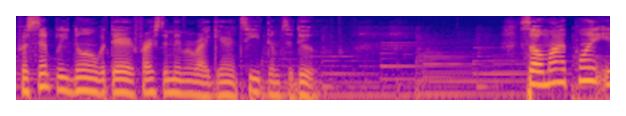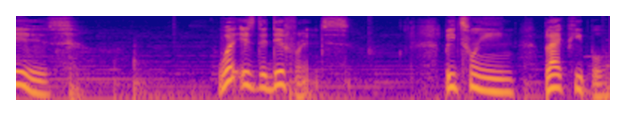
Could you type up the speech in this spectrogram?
for simply doing what their First Amendment right guaranteed them to do. So my point is, what is the difference between black people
